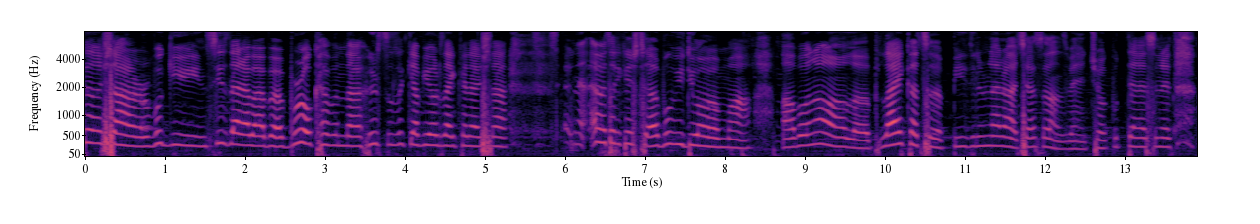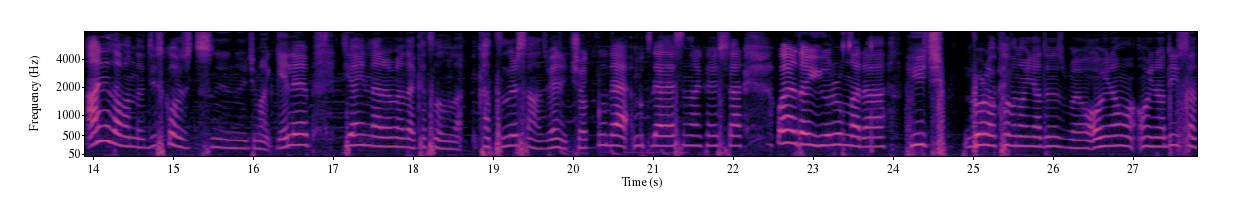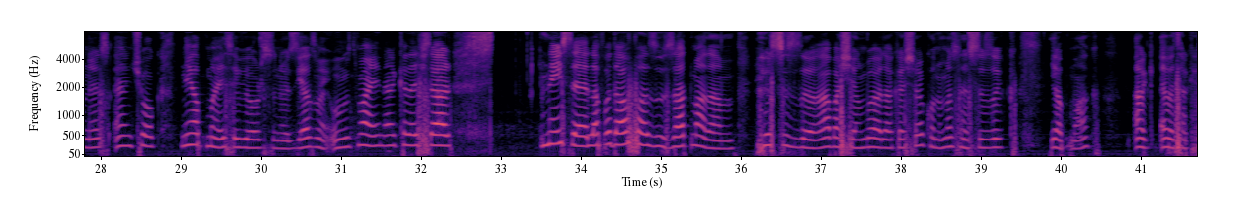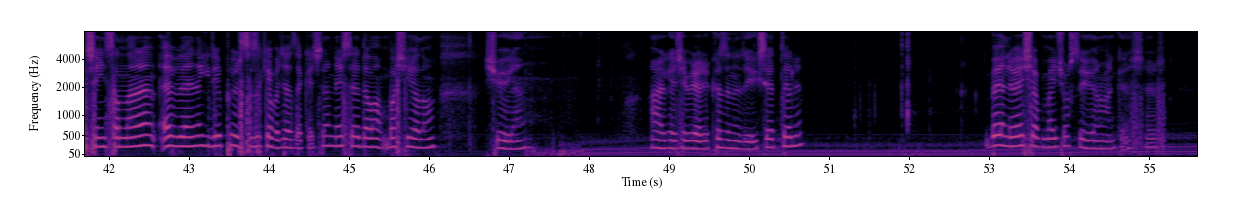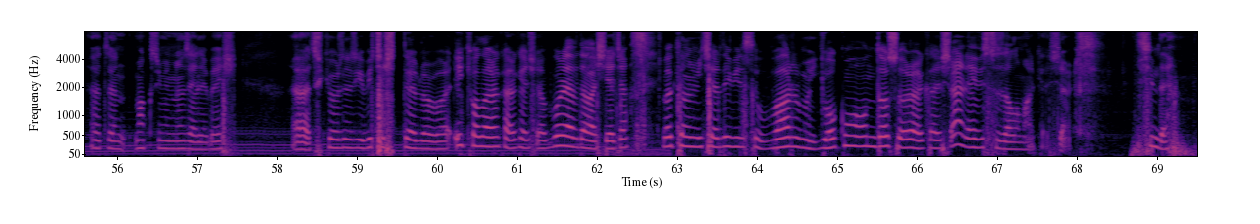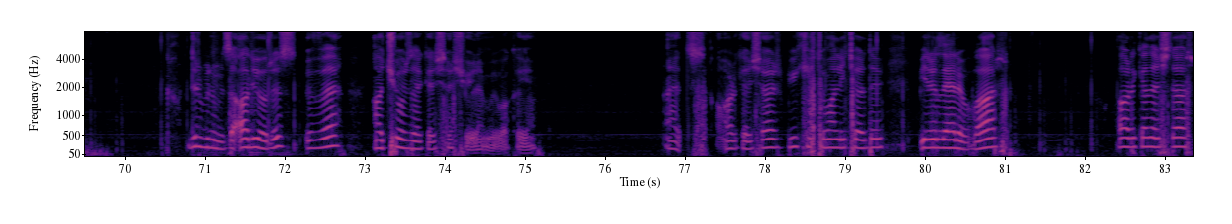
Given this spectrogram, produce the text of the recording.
arkadaşlar bugün sizlerle beraber Brookhaven'da hırsızlık yapıyoruz arkadaşlar. Evet arkadaşlar bu videoma abone olup like atıp bildirimleri açarsanız beni çok mutlu edersiniz. Aynı zamanda Discord sunucuma gelip yayınlarıma da katılın, katılırsanız beni çok mutlu, edersiniz arkadaşlar. Bu arada yorumlara hiç Brookhaven oynadınız mı? Oynama, oynadıysanız en çok ne yapmayı seviyorsunuz yazmayı unutmayın arkadaşlar. Neyse lafı daha fazla uzatmadan hırsızlığa başlayalım. Bu arada arkadaşlar konumuz hırsızlık yapmak. Evet arkadaşlar insanların evlerine gidip hırsızlık yapacağız arkadaşlar. Neyse devam başlayalım. Şöyle. Arkadaşlar birazcık hızınızı yükseltelim. Ben 55 yapmayı çok seviyorum arkadaşlar. Zaten maksimumumuz 55. Evet gördüğünüz gibi çeşitli evler var. İlk olarak arkadaşlar bu evde başlayacağım. Bakalım içeride birisi var mı yok mu ondan sonra arkadaşlar evi sızalım arkadaşlar. Şimdi dürbünümüzü alıyoruz ve açıyoruz arkadaşlar. Şöyle bir bakayım. Evet arkadaşlar büyük ihtimal içeride birileri var. Arkadaşlar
